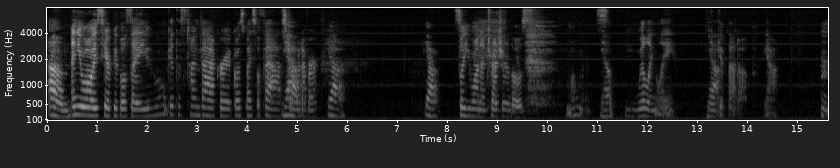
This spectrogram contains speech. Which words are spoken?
um And you always hear people say you won't get this time back or it goes by so fast Yeah. or whatever. yeah yeah So you want to treasure those moments. yeah You willingly yeah give that up. Yeah. Hmm.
